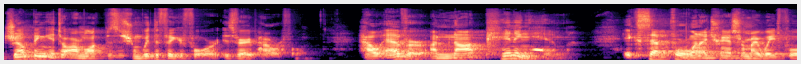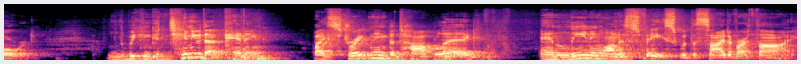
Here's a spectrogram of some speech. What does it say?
jumping into arm lock position with the figure four is very powerful. However, I'm not pinning him except for when I transfer my weight forward. We can continue that pinning by straightening the top leg and leaning on his face with the side of our thigh.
